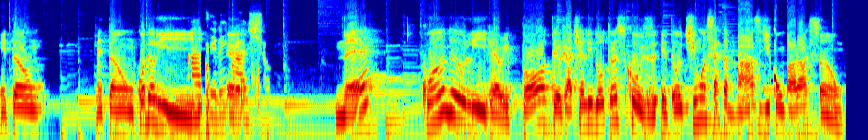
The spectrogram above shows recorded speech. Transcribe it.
Então, então quando eu li. Assina é, embaixo. né? Quando eu li Harry Potter, eu já tinha lido outras coisas, então eu tinha uma certa base de comparação,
